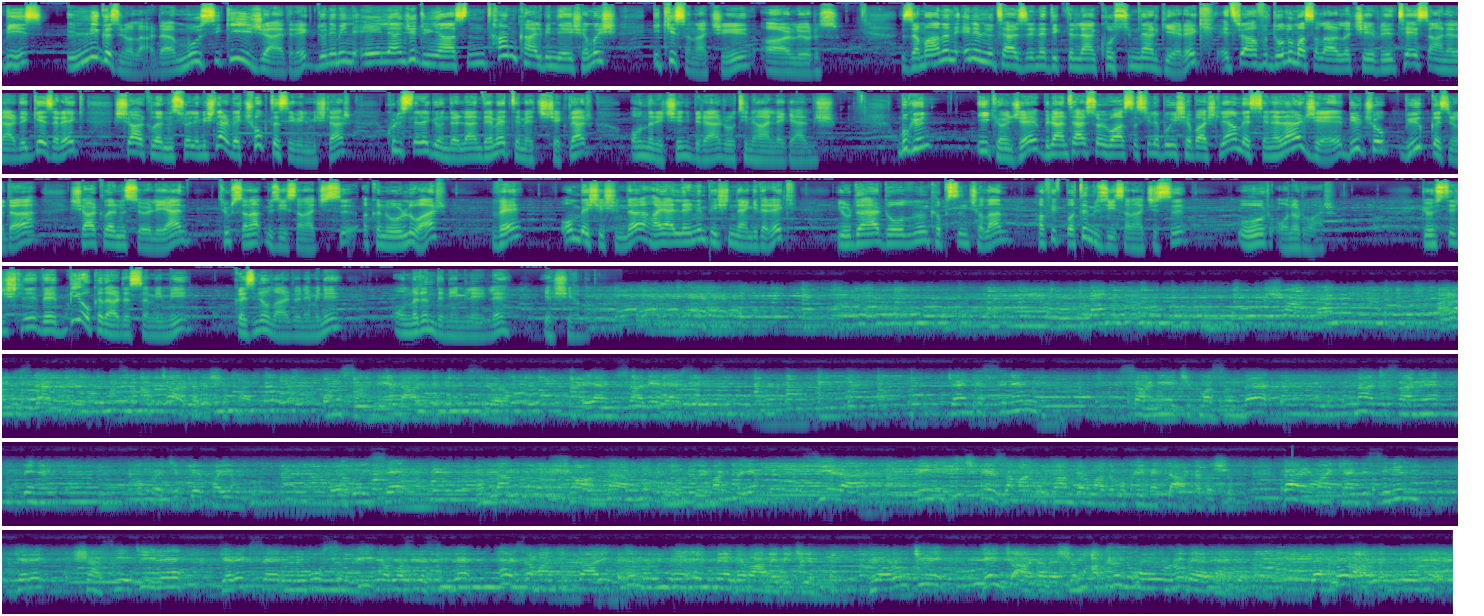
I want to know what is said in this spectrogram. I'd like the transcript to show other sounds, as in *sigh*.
biz ünlü gazinolarda musiki icra ederek dönemin eğlence dünyasının tam kalbinde yaşamış iki sanatçıyı ağırlıyoruz. Zamanın en ünlü terzilerine diktirilen kostümler giyerek, etrafı dolu masalarla çevrili T sahnelerde gezerek şarkılarını söylemişler ve çok da sevilmişler. Kulislere gönderilen demet demet çiçekler onlar için birer rutin haline gelmiş. Bugün ilk önce Bülent Ersoy vasıtasıyla bu işe başlayan ve senelerce birçok büyük gazinoda şarkılarını söyleyen Türk sanat müziği sanatçısı Akın Uğurlu var ve 15 yaşında hayallerinin peşinden giderek Yurda Erdoğlu'nun kapısını çalan hafif batı müziği sanatçısı Uğur Onur var. Gösterişli ve bir o kadar da samimi gazinolar dönemini onların deneyimleriyle yaşayalım. Aramızda bir sanatçı arkadaşım var. Onu sahneye davet etmek istiyorum. Eğer müsaade ederseniz. Kendisinin sahneye çıkmasında naçizane benim ufacık bir payım olduğu ise bundan şu anda mutluluk duymaktayım. Zira beni hiçbir zaman utandırmadı bu kıymetli arkadaşım. Daima kendisinin gerek şahsiyetiyle gerekse musiki kapasitesiyle her zaman iptal ettim ve etmeye devam edeceğim. Diyorum ki genç arkadaşım Akın Uğurlu beyefendi. Doktor Akın Uğurlu.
